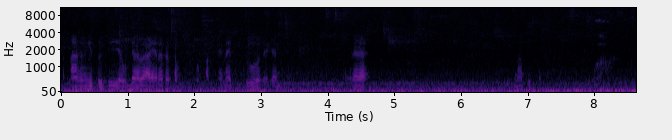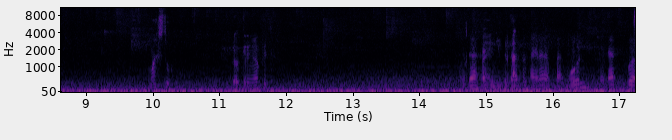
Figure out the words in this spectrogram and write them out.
tenang gitu sih ya udahlah akhirnya tetap paksain aja tidur ya kan? Akhirnya kenapa sih? Mas tuh. Gua kira ngapain tuh? udah saya gitu kan terus akhirnya bangun ya kan? Gua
